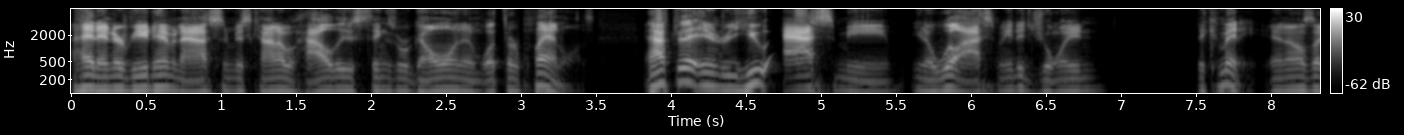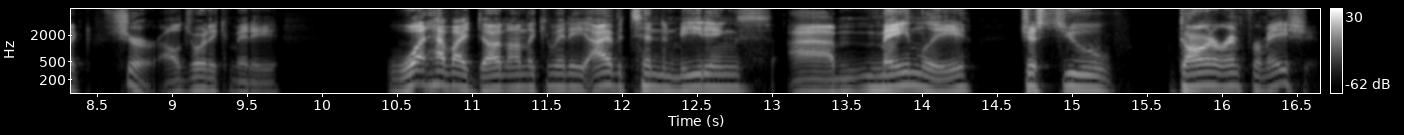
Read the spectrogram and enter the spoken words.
I had interviewed him and asked him just kind of how these things were going and what their plan was. After that interview, he asked me, you know, Will asked me to join the committee. And I was like, sure, I'll join the committee. What have I done on the committee? I've attended meetings uh, mainly just to garner information,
